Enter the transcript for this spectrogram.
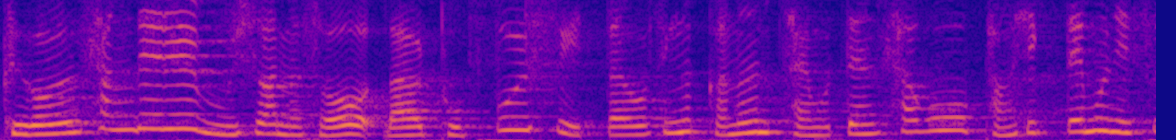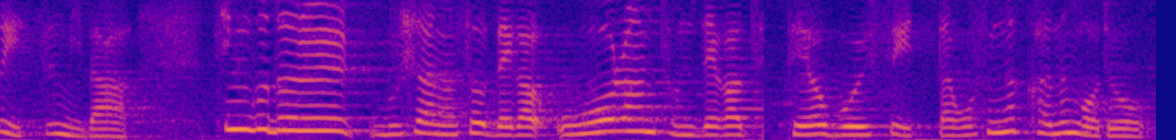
그건 상대를 무시하면서 나를 돋보일 수 있다고 생각하는 잘못된 사고 방식 때문일 수 있습니다. 친구들을 무시하면서 내가 우월한 존재가 되어 보일 수 있다고 생각하는 거죠.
